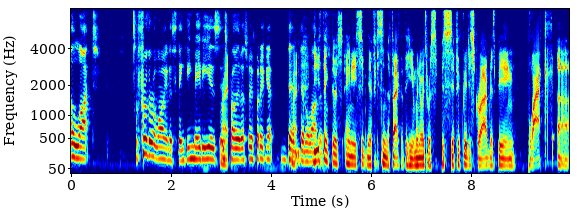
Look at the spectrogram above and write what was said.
a lot further along in his thinking. Maybe is, is Right. probably the best way of putting it than, Right. than a lot. Do you of, think there's any significance in the fact that the humanoids were specifically described as being black? Uh,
